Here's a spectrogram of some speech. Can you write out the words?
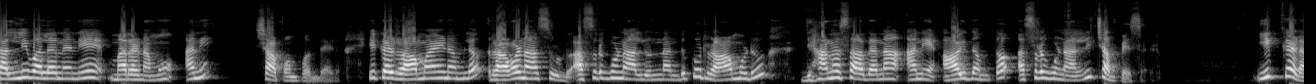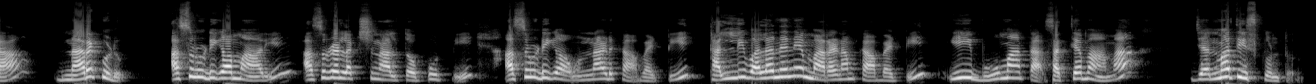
తల్లి వలననే మరణము అని శాపం పొందాడు. ఇక్కడ రామాయణంలో రావణాసురుడు అసురగుణాలు ఉన్నందుకు రాముడు ధ్యాన సాధన అనే ఆయుధంతో అసురగుణాల్ని చంపేశాడు. ఇక్కడ నరకుడు అసురుడిగా మారి అసుర లక్షణాలతో పుట్టి అసురుడిగా ఉన్నాడు కాబట్టి తల్లి వలననే మరణం కాబట్టి ఈ భూమాత సత్యభామ జన్మ తీసుకుంటుంది.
